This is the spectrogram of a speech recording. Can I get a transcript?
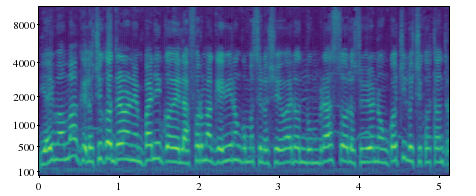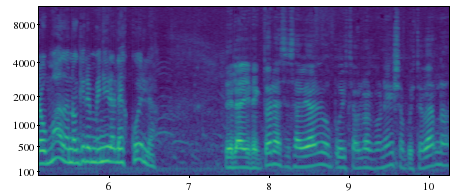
y, hay mamás que los chicos entraron en pánico de la forma que vieron, cómo se los llevaron de un brazo, los subieron a un coche y los chicos están traumados, no quieren venir a la escuela. ¿De la directora se sabe algo? ¿Pudiste hablar con ella? ¿Pudiste verla?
